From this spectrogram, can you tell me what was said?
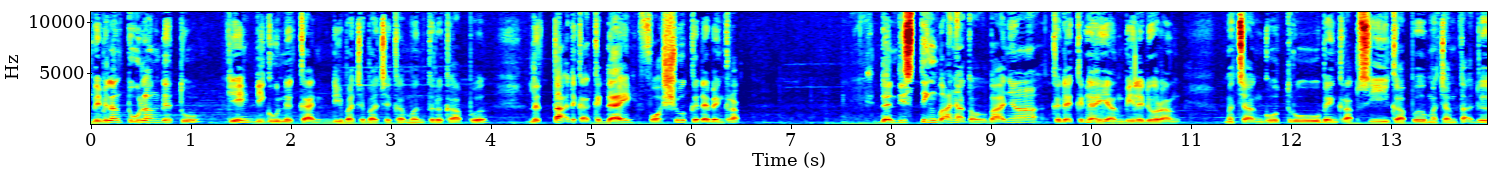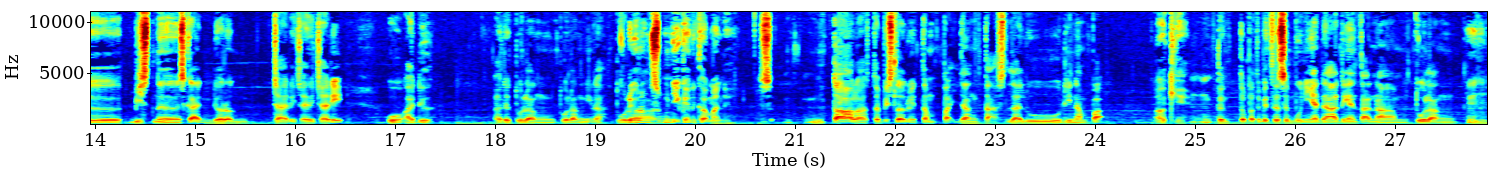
Dia bilang tulang dia tu okay, Digunakan Dibaca-bacakan mentera ke apa Letak dekat kedai For sure kedai bankrupt. Dan this thing banyak tau. Banyak kedai-kedai Hmm. yang bila dia orang Macam go through bankruptcy ke apa Macam tak ada business kan Dia orang cari-cari-cari Oh ada. Ada tulang-tulang ni lah Dia tulang. orang sembunyikan dekat mana? Entahlah Tapi selalunya tempat yang tak selalu dinampak Okey. Mm, tem- Tempat-tempat tersembunyi ada Ada yang tanam Tulang Hmm.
